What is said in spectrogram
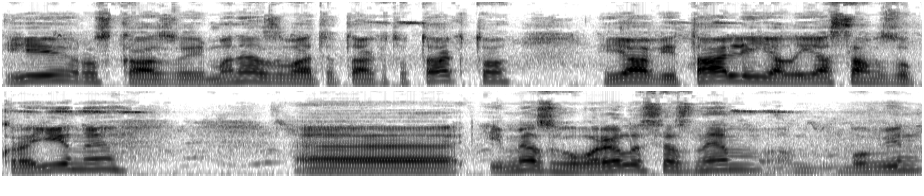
І розказує: мене звати так-то, так-то. Я в Італії, але я сам з України. Е, і ми зговорилися з ним, бо він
